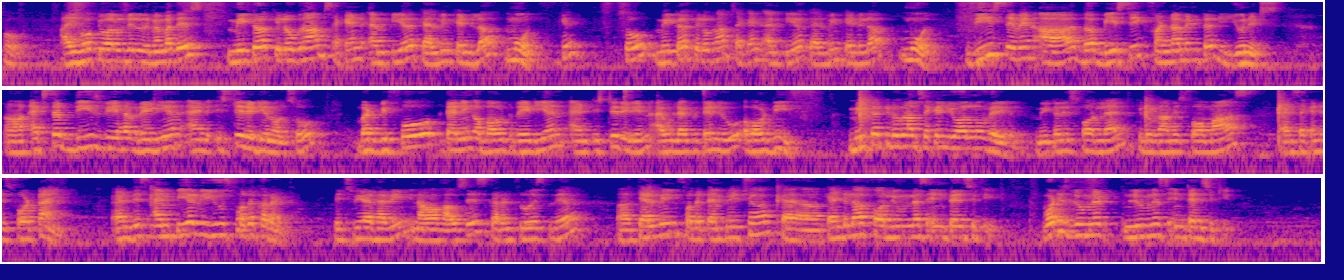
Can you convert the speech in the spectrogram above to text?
So I hope you all will remember this meter, kilogram, second, ampere, Kelvin, candela, mole. Okay. So meter, kilogram, second, ampere, Kelvin, candela, mole. These seven are the basic fundamental units. Uh, except these we have radian and steradian also. But before telling about radian and steradian, I would like to tell you about these. Meter, kilogram, second you all know very well. Meter is for length, kilogram is for mass, and second is for time. And this ampere we use for the current which we are having in our houses. Current flow is there uh, Kelvin for the temperature ca uh, candela for luminous intensity. What is luminous luminous intensity?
